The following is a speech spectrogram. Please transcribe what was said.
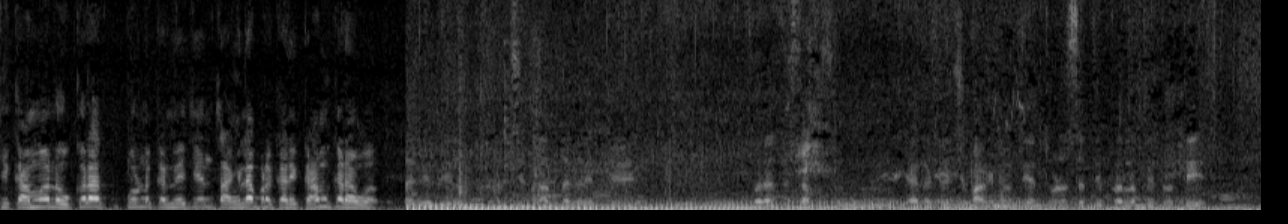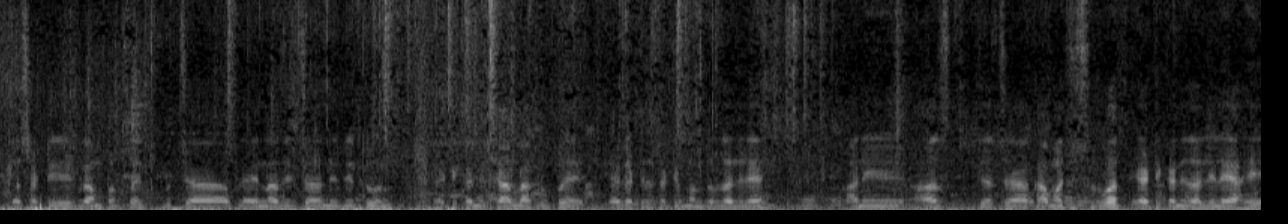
ती कामं लवकरात पूर्ण करण्याची आणि चांगल्या प्रकारे काम करावं. बऱ्याच दिवसापासून या घटनेची मागणी होती आणि थोडंसं ती प्रलंबित होती. त्यासाठी ग्रामपंचायतच्या आपल्या एनआरजीच्या निधीतून या ठिकाणी चार लाख रुपये या गटरीसाठी मंजूर झालेले आहेत. आणि आज त्याच्या कामाची सुरुवात या ठिकाणी झालेली आहे.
